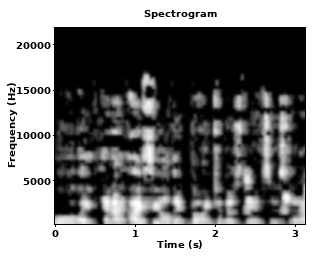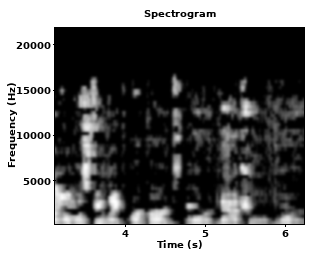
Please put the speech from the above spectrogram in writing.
Well, like, and I, I feel that going to those dances, that I almost feel like our guard's more natural, more.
